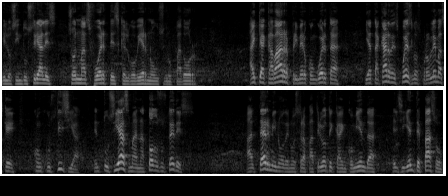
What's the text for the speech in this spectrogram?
y los industriales son más fuertes que el gobierno usurpador. Hay que acabar primero con Huerta y atacar después los problemas que, con justicia, entusiasman a todos ustedes. Al término de nuestra patriótica encomienda, el siguiente paso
